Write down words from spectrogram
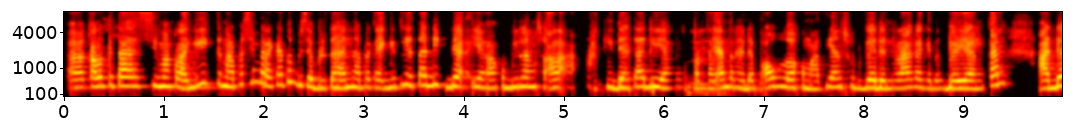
eh, kalau kita simak lagi, kenapa sih mereka tuh bisa bertahan sampai kayak gitu ya tadi Da, yang aku bilang soal akidah tadi ya kepercayaan terhadap Allah, kematian, surga dan neraka gitu. Bayangkan ada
